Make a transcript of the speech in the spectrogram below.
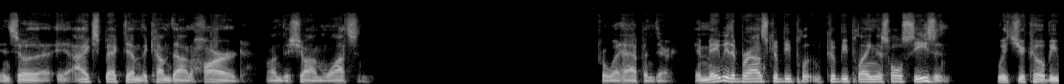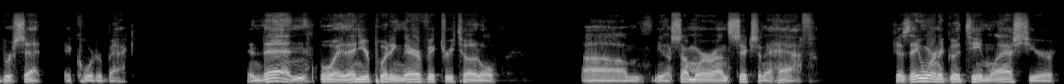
And so uh, I expect them to come down hard on Deshaun Watson for what happened there. And maybe the Browns could be could be playing this whole season with Jacoby Brissett at quarterback. And then, boy, then you're putting their victory total, um, you know, somewhere around six and a half, because they weren't a good team last year.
